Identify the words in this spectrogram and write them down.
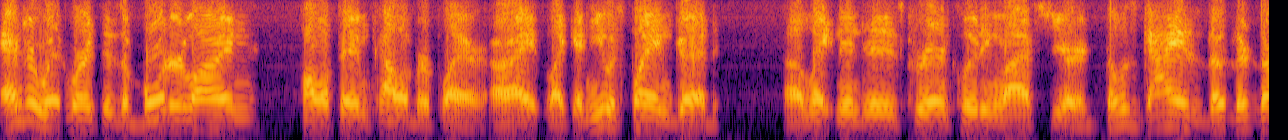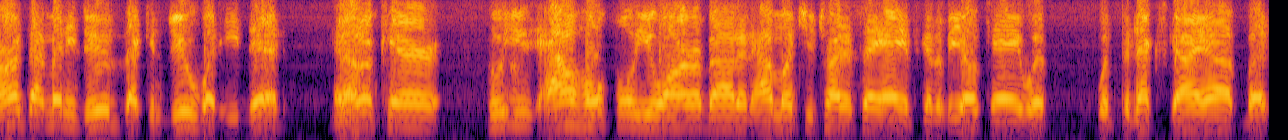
Andrew Whitworth is a borderline Hall of Fame caliber player. All right, like, and he was playing good uh, late into his career, including last year. Those guys, there, there aren't that many dudes that can do what he did. And I don't care who you, how hopeful you are about it, how much you try to say, hey, it's going to be okay with with the next guy up, but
